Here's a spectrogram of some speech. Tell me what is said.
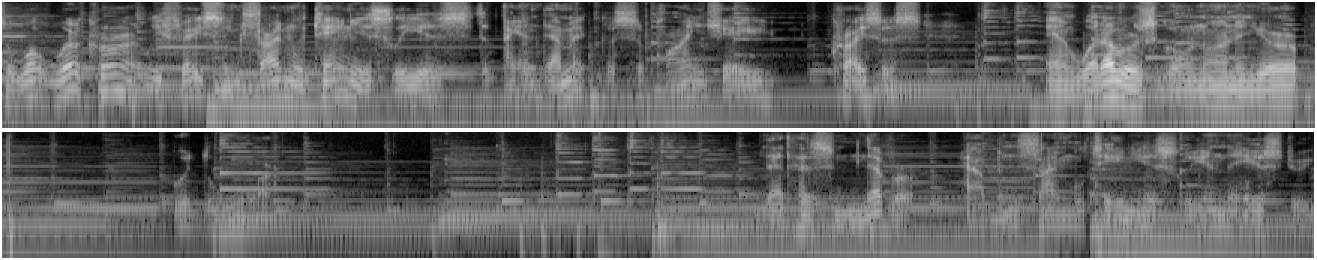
So, what we're currently facing simultaneously is the pandemic, the supply chain crisis, and whatever's going on in Europe with the war. That has never happened simultaneously in the history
